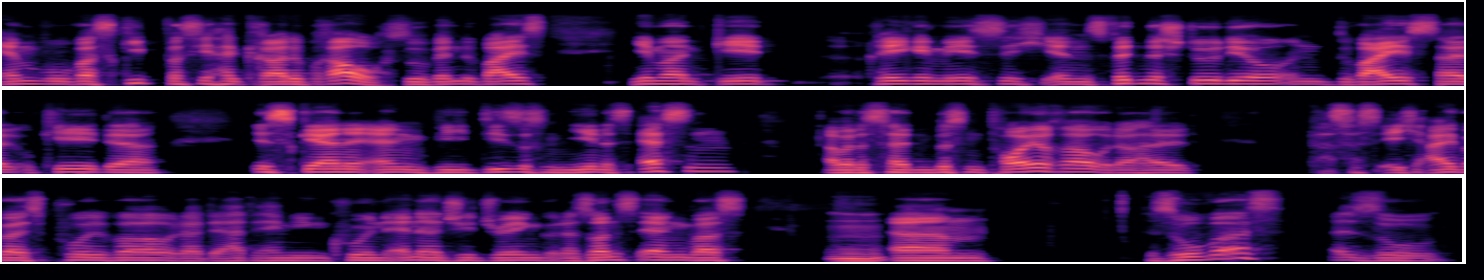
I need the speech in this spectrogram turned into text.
irgendwo was gibt, was sie halt gerade braucht. So, wenn du weißt, jemand geht regelmäßig ins Fitnessstudio und du weißt halt, okay, der isst gerne irgendwie dieses und jenes Essen, aber das ist halt ein bisschen teurer oder halt, was weiß ich, Eiweißpulver oder der hat irgendwie einen coolen Energy Drink oder sonst irgendwas. Mhm. Ähm, sowas, also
